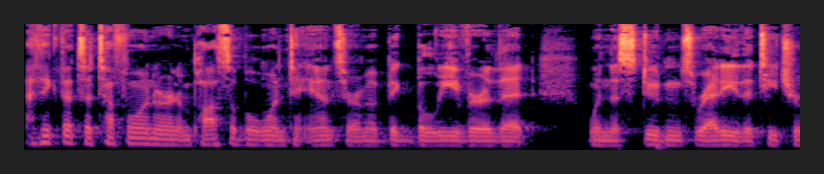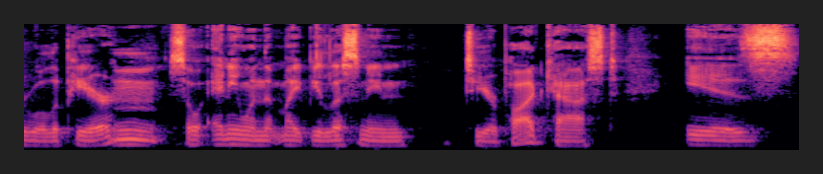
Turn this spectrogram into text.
I think that's a tough one or an impossible one to answer. I'm a big believer that when the student's ready, the teacher will appear. Mm. So anyone that might be listening to your podcast is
